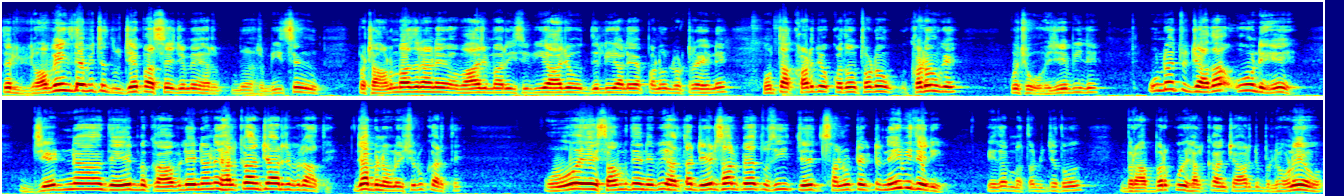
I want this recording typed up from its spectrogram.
ਤੇ ਲੌਬਿੰਗ ਦੇ ਵਿੱਚ ਦੂਜੇ ਪਾਸੇ ਜਿਵੇਂ ਹਰ, ਹਰਮੀਤ ਸਿੰਘ ਪਠਾਨ ਮਾਜਰਾ ਨੇ ਆਵਾਜ਼ ਮਾਰੀ ਸੀ ਵੀ ਆ ਜਾਓ, ਦਿੱਲੀ ਵਾਲੇ ਆਪਾਂ ਨੂੰ ਲੁੱਟ ਰਹੇ ਨੇ, ਹੁਣ ਤਾਂ ਖੜ ਜਾਓ, ਕਦੋਂ ਥੋੜੋ, ਖੜੋਗੇ? ਕੁਝ ਹੋ ਜੇ ਵੀ ਨੇ। ਉਹਨਾਂ ਤੋਂ ਜ਼ਿਆਦਾ ਉਹ ਨੇ ਜਿਹਨਾਂ ਦੇ ਮੁਕਾਬਲੇ ਇਹਨਾਂ ਨੇ ਹਲਕਾ ਇੰਚਾਰਜ ਬਣਾਤੇ, ਜਾਂ ਬਣਾਉਣੇ ਸ਼ੁਰੂ ਕਰਤੇ। ਉਹ ਇਹ ਸਮਝਦੇ ਨੇ ਵੀ ਹਾਲ ਤਾਂ ਡੇਢ ਸਾਲ ਪਿਆ, ਤੁਸੀਂ ਜੇ ਸਾਨੂੰ ਟਿਕਟ ਨਹੀਂ ਵੀ ਦੇਣੀ, ਇਹਦਾ ਮਤਲਬ ਜਦੋਂ ਬਰਾਬਰ ਕੋਈ ਹਲਕਾ ਇੰਚਾਰਜ ਬਣਾਉਣੇ ਹੋ,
